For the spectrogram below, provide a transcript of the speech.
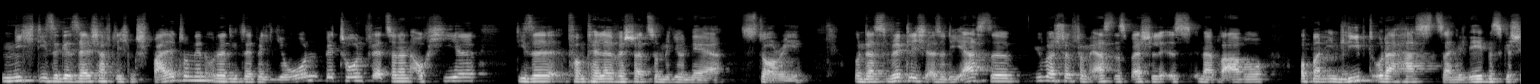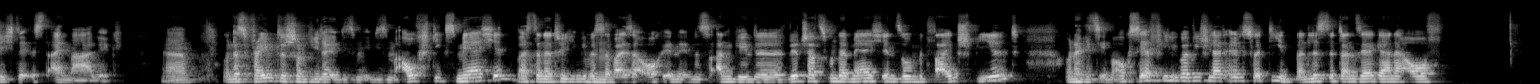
nicht diese gesellschaftlichen Spaltungen oder die Rebellion betont wird, sondern auch hier diese vom Tellerwischer zum Millionär Story. Und das wirklich, also die erste Überschrift vom ersten Special ist in der Bravo, ob man ihn liebt oder hasst, seine Lebensgeschichte ist einmalig. Ja, und das framte schon wieder in diesem, in diesem Aufstiegsmärchen, was dann natürlich in gewisser mhm. Weise auch in, in das angehende Wirtschaftswundermärchen so mit reinspielt. Und da geht es eben auch sehr viel über, wie viel hat Elvis verdient. Man listet dann sehr gerne auf,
